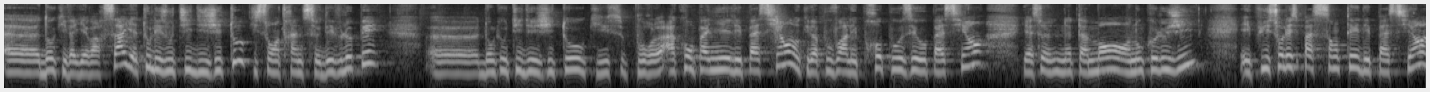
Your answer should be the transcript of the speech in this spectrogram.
Euh, donc il va y avoir ça. Il y a tous les outils digitaux qui sont en train de se développer. Euh, donc outils digitaux qui, pour accompagner les patients. Donc il va pouvoir les proposer aux patients. Il y a notamment en oncologie. Et puis sur l'espace santé des patients,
